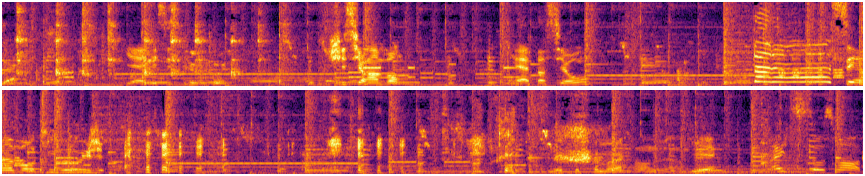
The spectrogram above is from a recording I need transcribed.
Yeah, this is too cool. Je suis sur un banc. Et attention. Tada C'est un banc qui bouge. A commercial on yeah. Oh, it's so smart.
